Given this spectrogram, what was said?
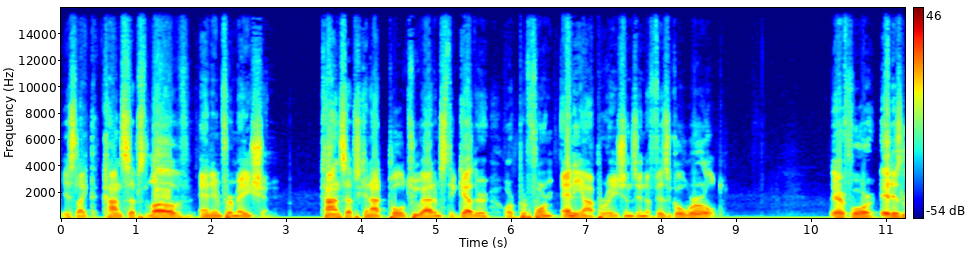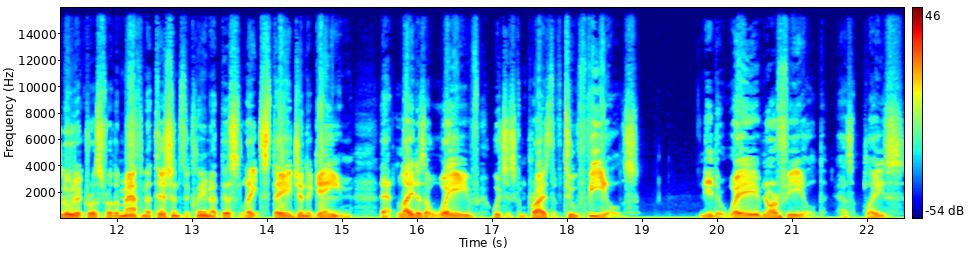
is like the concepts love and information. Concepts cannot pull two atoms together or perform any operations in the physical world. Therefore, it is ludicrous for the mathematicians to claim at this late stage in the game that light is a wave which is comprised of two fields. Neither wave nor field has a place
